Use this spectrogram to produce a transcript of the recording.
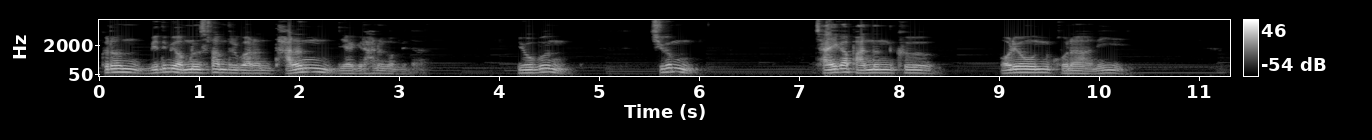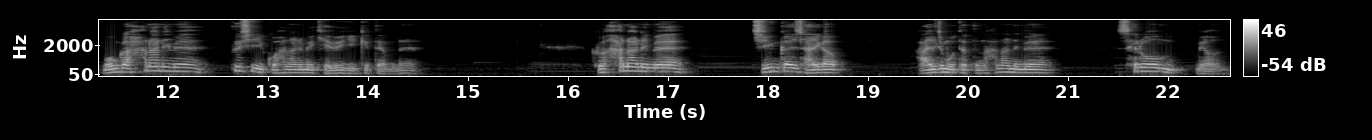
그런 믿음이 없는 사람들과는 다른 이야기를 하는 겁니다. 욥은 지금 자기가 받는 그 어려운 고난이 뭔가 하나님의 뜻이 있고 하나님의 계획이 있기 때문에 그 하나님의 지금까지 자기가 알지 못했던 하나님의 새로운 면,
